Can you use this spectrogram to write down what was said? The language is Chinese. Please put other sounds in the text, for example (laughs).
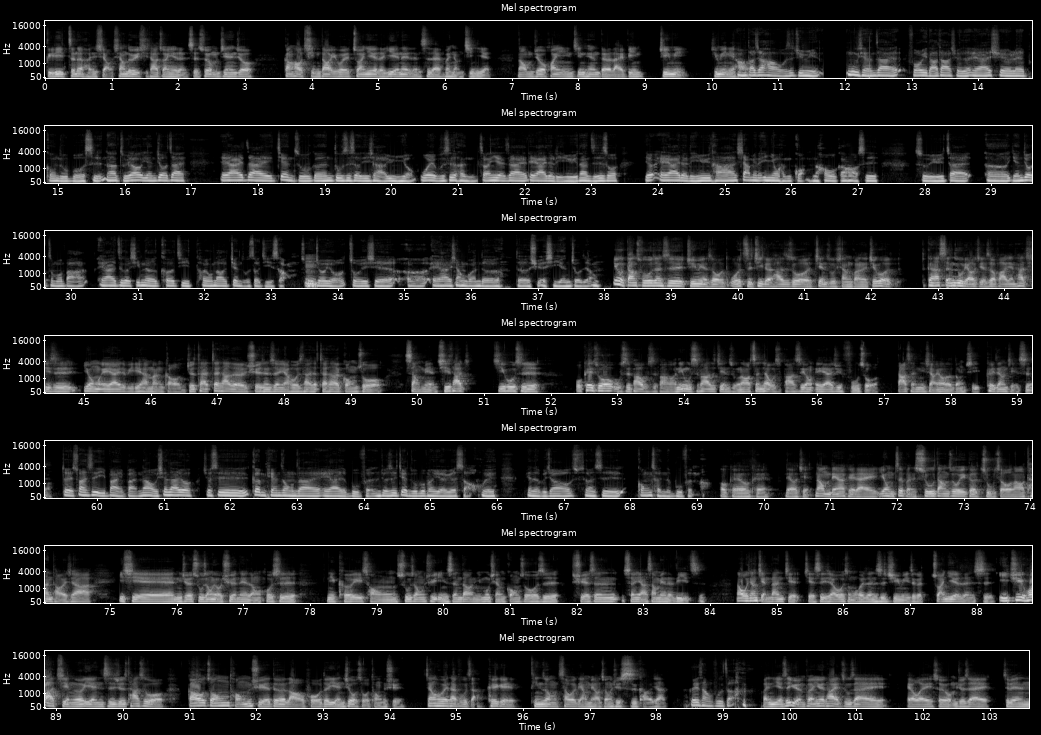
比例真的很小，相对于其他专业人士。所以，我们今天就刚好请到一位专业的业内人士来分享经验。那我们就欢迎今天的来宾 Jimmy。Jimmy 你好，大家好，我是 Jimmy，目前在佛罗里达大学的 AI Share Lab 攻读博士，那主要研究在。AI 在建筑跟都市设计下的运用，我也不是很专业在 AI 的领域，但只是说，因为 AI 的领域它下面的应用很广，然后我刚好是属于在呃研究怎么把 AI 这个新的科技套用到建筑设计上，所以就有做一些呃 AI 相关的的学习研究这样。因为我当初认识 Jimmy 的时候，我只记得他是做建筑相关的，结果。跟他深入了解之后，发现他其实用 AI 的比例还蛮高的，就是在在他的学生生涯或者他在他的工作上面，其实他几乎是我可以说五十趴五十趴嘛，你五十趴是建筑，然后剩下五十趴是用 AI 去辅佐达成你想要的东西，可以这样解释吗？对，算是一半一半。那我现在又就是更偏重在 AI 的部分，就是建筑部分越来越少，会变得比较算是工程的部分吧。OK OK。了解，那我们等下可以来用这本书当做一个主轴，然后探讨一下一些你觉得书中有趣的内容，或是你可以从书中去引申到你目前工作或是学生生涯上面的例子。那我想简单解解释一下为什么会认识 Jimmy 这个专业人士。一句话，简而言之，就是他是我高中同学的老婆的研究所同学。这样会不会太复杂？可以给听众稍微两秒钟去思考一下。非常复杂，(laughs) 反正也是缘分，因为他也住在 L A，所以我们就在这边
